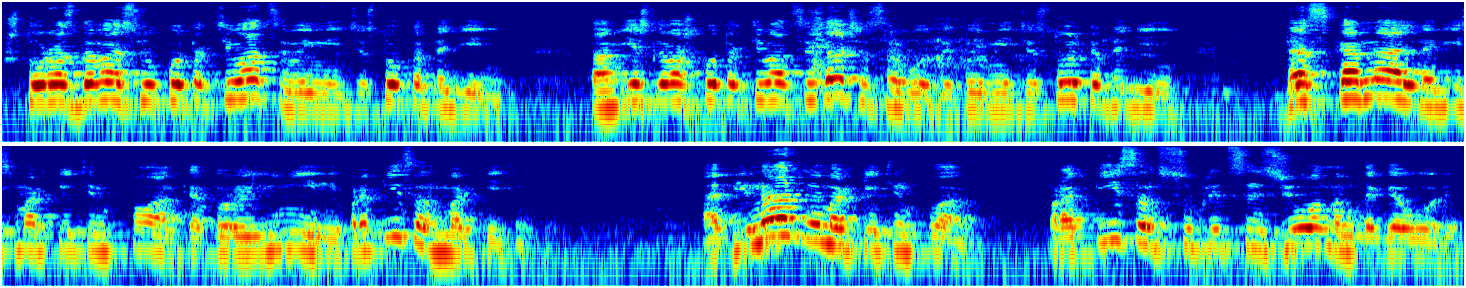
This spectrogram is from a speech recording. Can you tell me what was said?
Что раздавая свой код активации, вы имеете столько-то денег. Там, если ваш код активации дальше сработает, вы имеете столько-то денег. Досконально весь маркетинг-план, который линейный, прописан в маркетинге. А бинарный маркетинг-план прописан в сублицензионном договоре.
